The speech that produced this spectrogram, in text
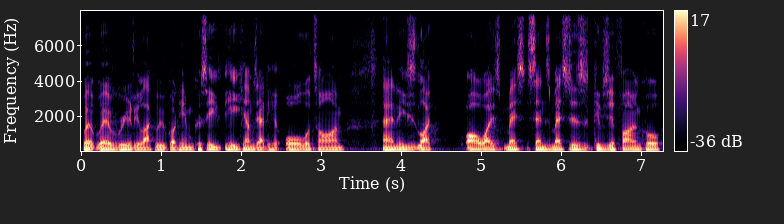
We're, we're really lucky we've got him because he, he comes out here all the time and he's like always mess- sends messages, gives you a phone call.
